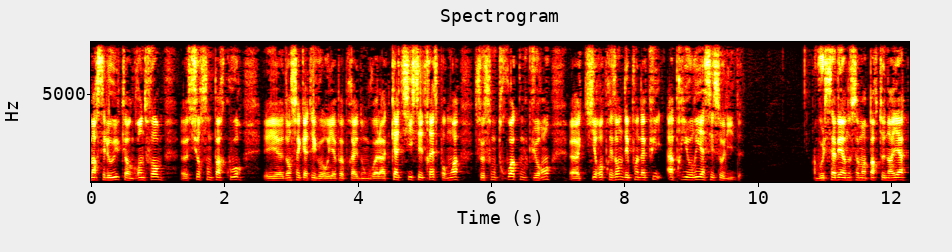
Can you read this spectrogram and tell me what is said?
Marcelo Wick qui est en grande forme sur son parcours et dans sa catégorie à peu près. Donc voilà, 4, 6 et 13 pour moi, ce sont trois concurrents qui représentent des points d'appui a priori assez solides. Vous le savez, hein, nous sommes en partenariat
